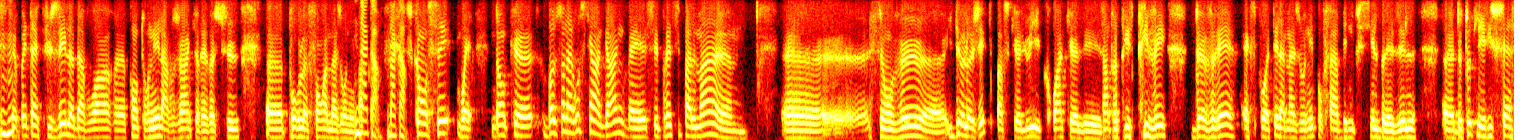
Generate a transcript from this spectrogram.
Mhm. Il n'a pas été accusé d'avoir euh, contourné l'argent qu'il aurait reçu pour le fonds amazonien. D'accord, d'accord. Ce qu'on sait, ouais. Donc, Bolsonaro, ce qui en gagne, ben, c'est principalement euh, si on veut, euh, idéologique, parce que lui, il croit que les entreprises privées devraient exploiter l'Amazonie pour faire bénéficier le Brésil euh, de toutes les richesses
